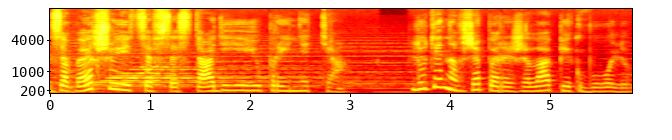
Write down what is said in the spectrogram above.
Завершується все стадією прийняття. Людина вже пережила пік болю,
